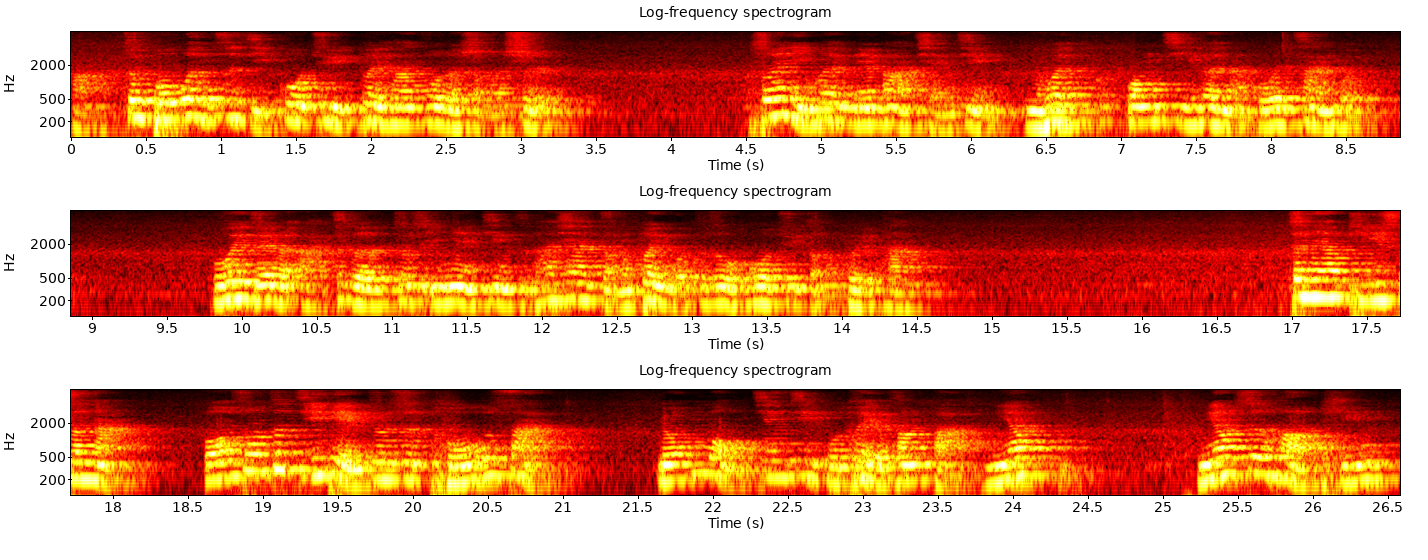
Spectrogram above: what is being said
啊，就不问自己过去对他做了什么事，所以你会没办法前进，你会光记恨啊，不会忏悔，不会觉得啊，这个就是一面镜子，他现在怎么对我，就是我过去怎么对他。真的要提升啊！我说这几点就是菩萨勇猛坚进不退的方法。你要，你要是哈停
